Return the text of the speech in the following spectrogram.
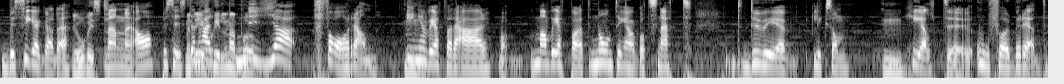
besegrade. jo visst. Men ja, precis. Men Den det är här skillnad på- nya faran. Ingen vet vad det är. Man- Man vet bara att någonting har gått snett. Du är liksom Mm. helt eh, oförberedd.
